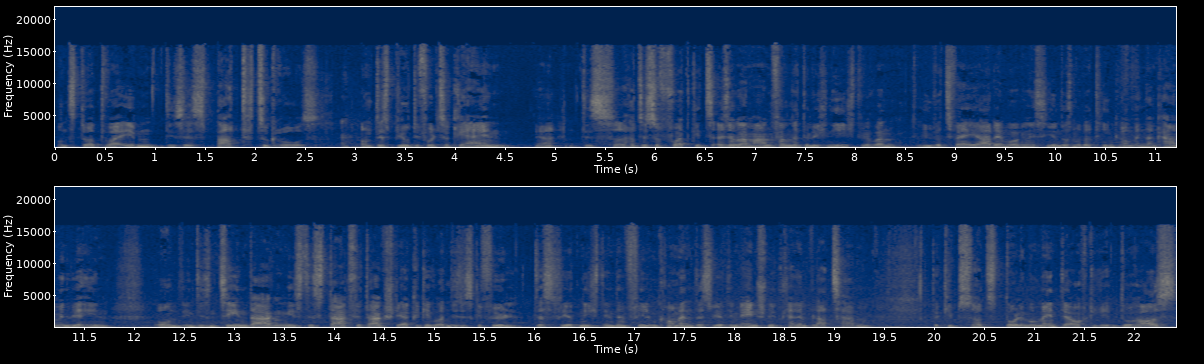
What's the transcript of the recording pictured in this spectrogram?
und dort war eben dieses Bad zu groß und das Beautiful zu klein. Ja, das hat sich sofort gezeigt, also am Anfang natürlich nicht. Wir waren über zwei Jahre am Organisieren, dass wir dorthin kommen. Dann kamen wir hin und in diesen zehn Tagen ist es Tag für Tag stärker geworden, dieses Gefühl. Das wird nicht in den Film kommen, das wird im Endschnitt keinen Platz haben. Da hat es tolle Momente auch gegeben, durchaus.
